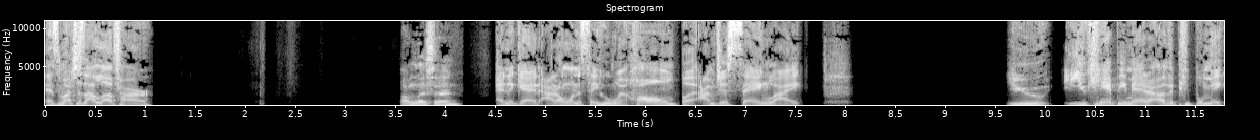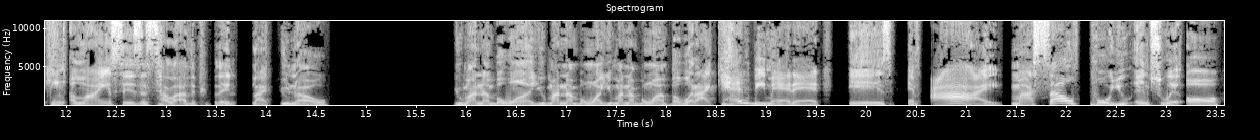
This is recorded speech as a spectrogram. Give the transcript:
As much as I love her, I'm listening. and again, I don't want to say who went home, but I'm just saying like you you can't be mad at other people making alliances and telling other people they like, you know, you my number one, you my number one, you my number one. But what I can be mad at is if I myself pull you into an all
